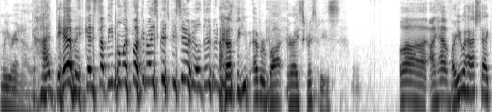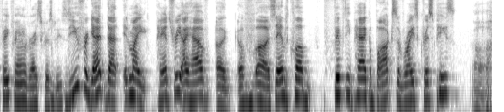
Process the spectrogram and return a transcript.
We ran out. God damn it! Gotta stop eating all my fucking Rice Krispie cereal, dude. I don't think you've ever bought Rice Krispies. Uh, I have. Are you a hashtag fake fan of Rice Krispies? Do you forget that in my pantry I have a of uh, Sam's Club 50 pack box of Rice Krispies? Oh,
